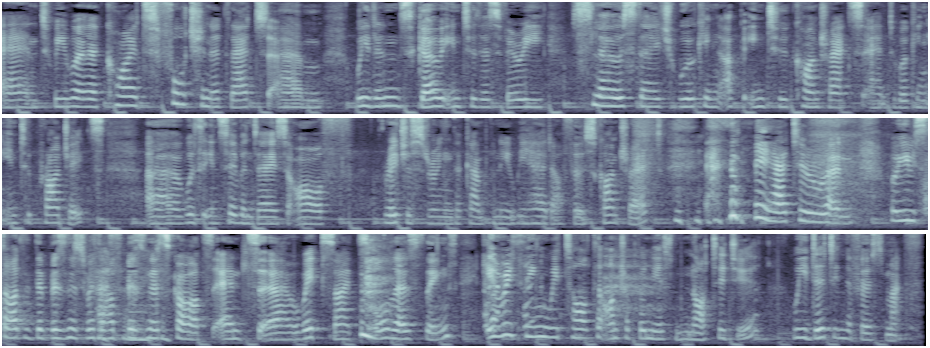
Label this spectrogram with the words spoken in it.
And we were quite fortunate that um, we didn't go into this very slow stage, working up into contracts and working into projects. Uh, within seven days of registering the company, we had our first contract and we had to run. We started the business without business cards and uh, websites, all those things. Everything we told the entrepreneurs not to do, we did in the first month.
